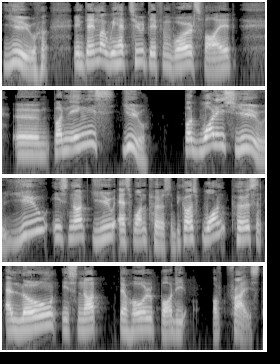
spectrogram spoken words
you. In Denmark, we have two different words for it. Um, but in English, you. But what is you? You is not you as one person, because one person alone is not the whole body of Christ.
